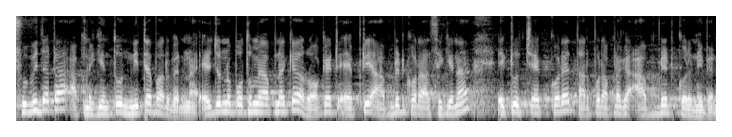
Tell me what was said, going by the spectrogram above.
সুবিধাটা আপনি কিন্তু নিতে পারবেন না। এর জন্য প্রথমে আপনাকে রকেট অ্যাপটি আপডেট করা আছে কিনা একটু চেক করে তারপর আপনাকে আপডেট করে নেবেন।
